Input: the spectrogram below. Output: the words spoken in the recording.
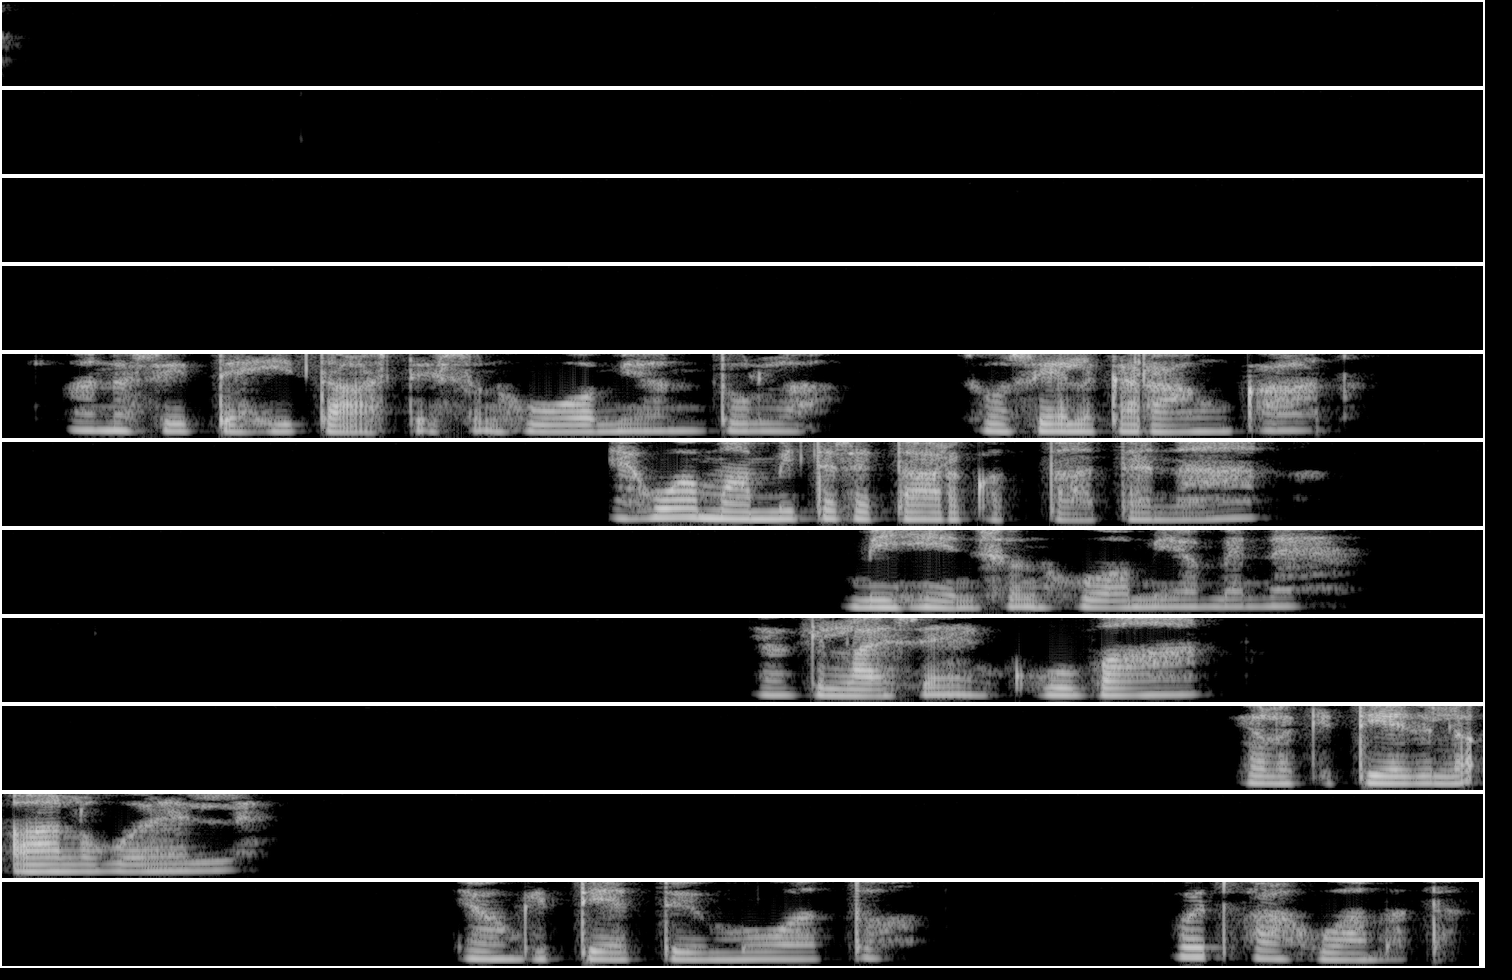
Anna sitten hitaasti sun huomion tulla sun selkärankaan. Ja huomaa, mitä se tarkoittaa tänään. Mihin sun huomio menee. Jonkinlaiseen kuvaan. Jollekin tietylle alueelle. Jonkin tiettyyn muotoon. Voit vaan huomata.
